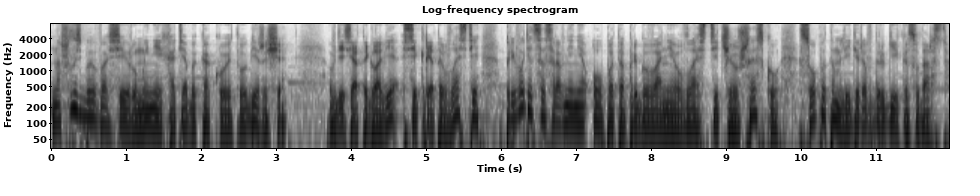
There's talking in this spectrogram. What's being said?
нашлось бы во всей Румынии хотя бы какое-то убежище – в 10 главе «Секреты власти» приводится сравнение опыта пребывания у власти Чаушеску с опытом лидеров других государств.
